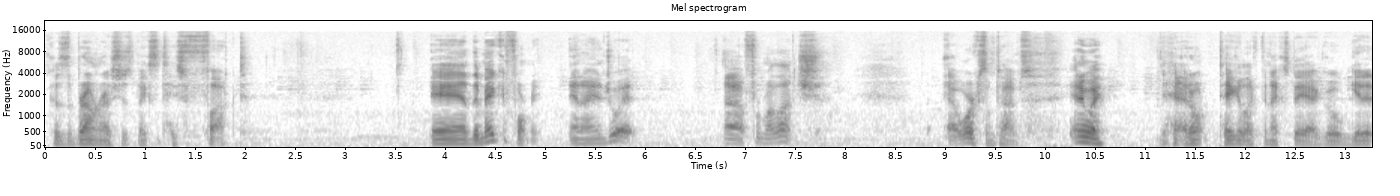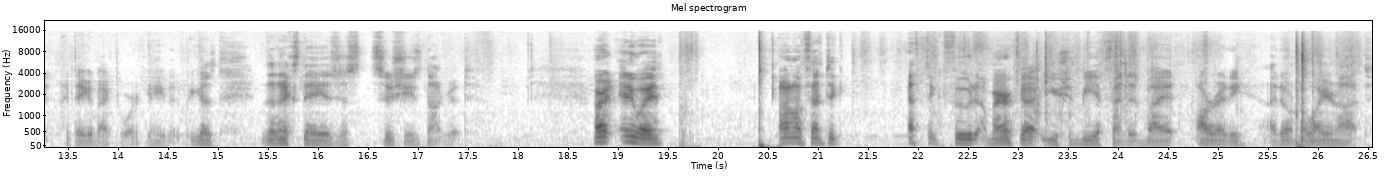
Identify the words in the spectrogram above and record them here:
because the brown rice just makes it taste fucked. And they make it for me, and I enjoy it uh, for my lunch at work sometimes. Anyway, I don't take it like the next day. I go get it. I take it back to work and eat it because the next day is just sushi is not good. All right. Anyway, unauthentic ethnic food, America. You should be offended by it already. I don't know why you're not.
